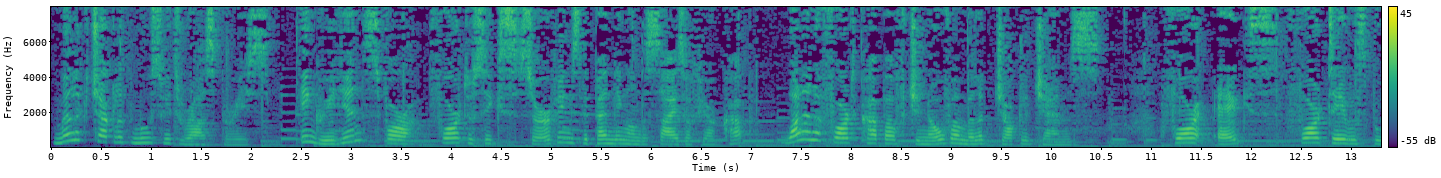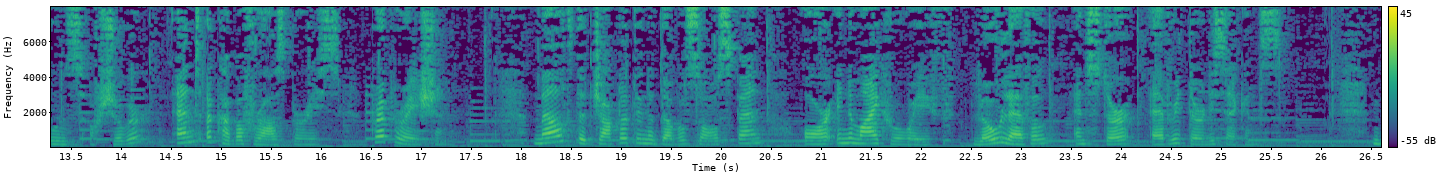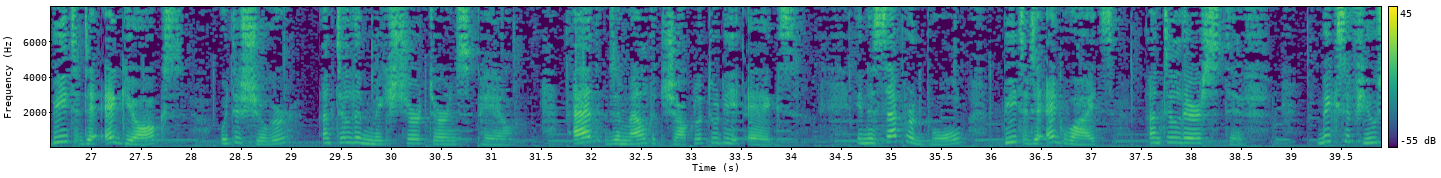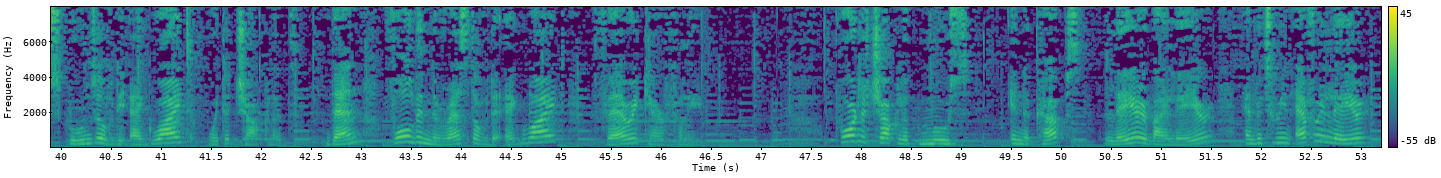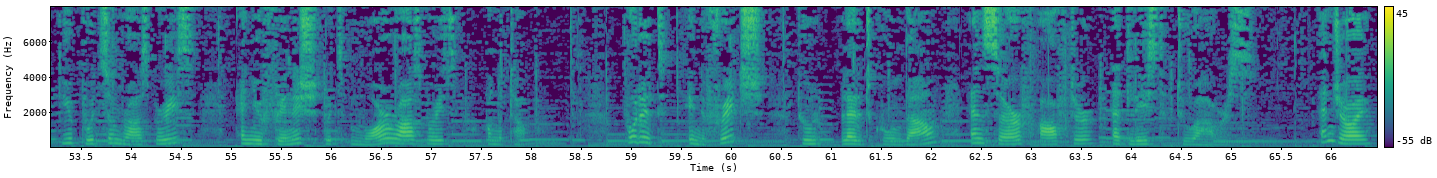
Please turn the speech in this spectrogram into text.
Milk chocolate mousse with raspberries. Ingredients for 4 to 6 servings depending on the size of your cup. 1 and a fourth cup of Genauva milk chocolate gems. 4 eggs, 4 tablespoons of sugar and a cup of raspberries. Preparation. Melt the chocolate in a double saucepan or in the microwave, low level and stir every 30 seconds. Beat the egg yolks with the sugar until the mixture turns pale. Add the melted chocolate to the eggs. In a separate bowl, beat the egg whites until they're stiff. Mix a few spoons of the egg white with the chocolate. Then fold in the rest of the egg white very carefully. Pour the chocolate mousse in the cups layer by layer and between every layer you put some raspberries and you finish with more raspberries on the top. Put it in the fridge to let it cool down and serve after at least two hours. Enjoy!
